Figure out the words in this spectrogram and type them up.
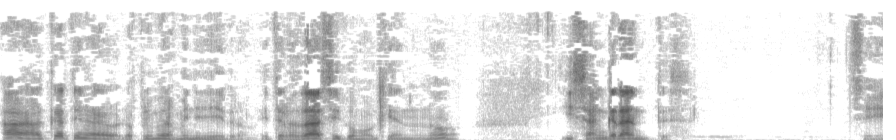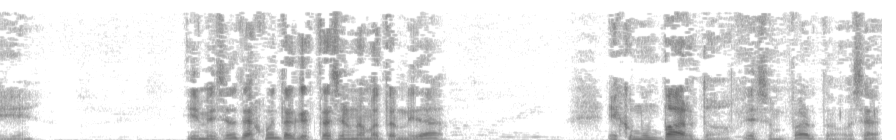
ah, acá tiene los primeros mini libros. Y te los da así como quien, ¿no? Y sangrantes. Sí. Y me dice, ¿no te das cuenta que estás en una maternidad? Es como un parto. Es un parto. O sea,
